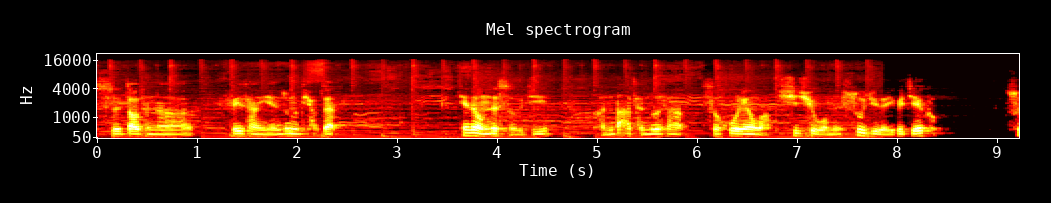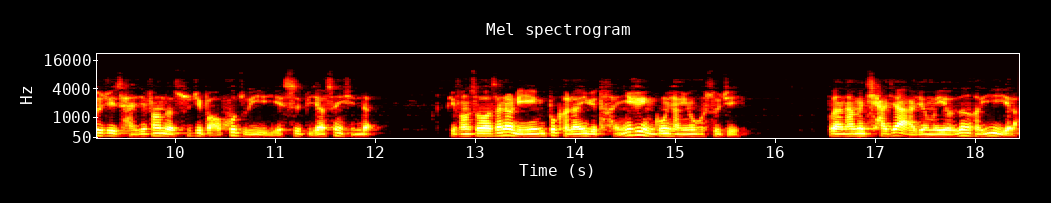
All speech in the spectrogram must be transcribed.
私造成了非常严重的挑战。现在我们的手机很大程度上是互联网吸取我们数据的一个接口，数据采集方的数据保护主义也是比较盛行的。比方说，三六零不可能与腾讯共享用户数据，不然他们掐架就没有任何意义了。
